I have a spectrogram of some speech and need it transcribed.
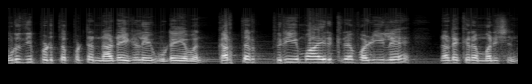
உறுதிப்படுத்தப்பட்ட நடைகளை உடையவன். கர்த்தர் பிரியமாயிருக்கிற வழியிலே நடக்கிற மனுஷன்.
